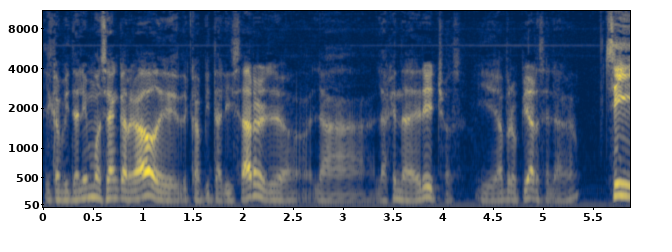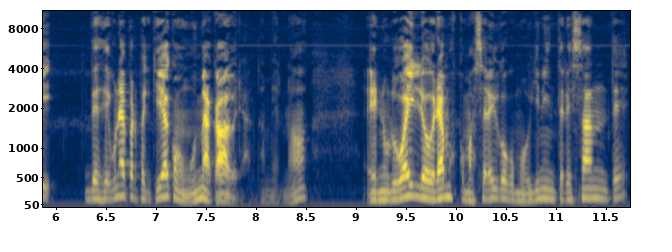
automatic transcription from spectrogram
El capitalismo se ha encargado de, de capitalizar la, la- la agenda de derechos y apropiársela, ¿no? Sí, desde una perspectiva como muy macabra también, ¿no? En Uruguay logramos como hacer algo como bien interesante,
